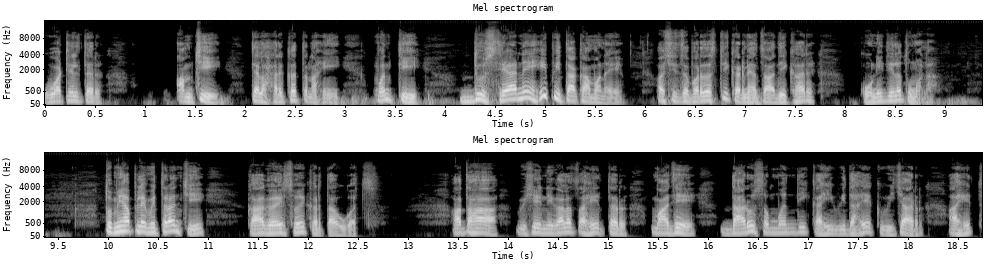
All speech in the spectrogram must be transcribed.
वाटेल तर आमची त्याला हरकत नाही. पण ती दुसऱ्यानेही पिता कामा नये अशी जबरदस्ती करण्याचा अधिकार कोणी दिला तुम्हाला? तुम्ही आपल्या मित्रांची का गैरसोय करता उगाच? आता हा विषय निघालाच आहे तर माझे दारूसंबंधी काही विधायक विचार आहेत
